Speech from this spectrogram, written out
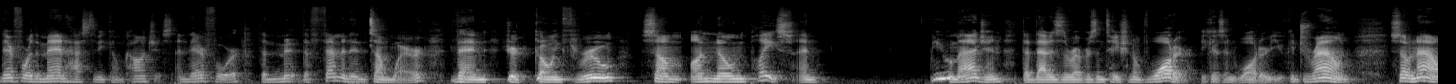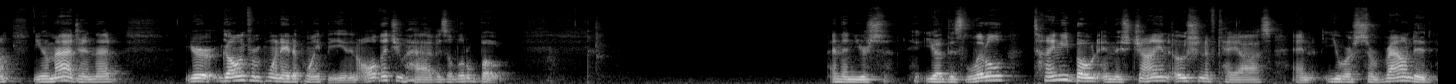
Therefore, the man has to become conscious, and therefore, the the feminine somewhere. Then you're going through some unknown place, and you imagine that that is the representation of water, because in water you could drown. So now you imagine that you're going from point A to point B, and all that you have is a little boat. And then you're you have this little tiny boat in this giant ocean of chaos, and you are surrounded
